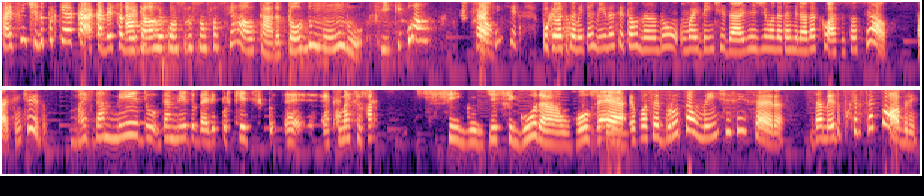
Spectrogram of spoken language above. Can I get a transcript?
faz sentido porque a, ca- a cabeça dele Aquela reconstrução facial, cara. Todo mundo fica igual. Faz Não. sentido. Porque você também termina se tornando uma identidade de uma determinada classe social. Faz sentido. Mas dá medo, dá medo, Belly, porque é, é, como é que você faz? Figu, desfigura o rosto? Dea, eu vou ser brutalmente sincera. Dá medo porque você é pobre.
